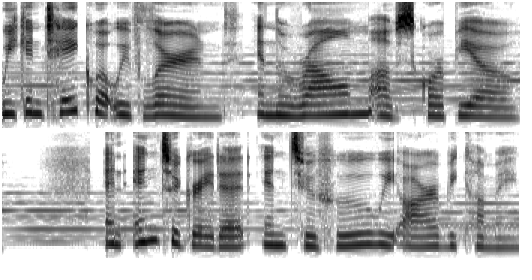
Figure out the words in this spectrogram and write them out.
we can take what we've learned in the realm of Scorpio and integrate it into who we are becoming.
